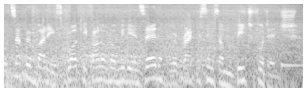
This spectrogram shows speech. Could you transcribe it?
what's up everybody? It's Rocky, founder of No Media NZ. We're practicing some beach footage.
